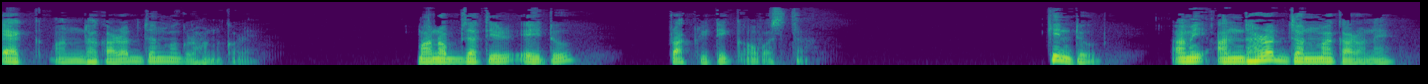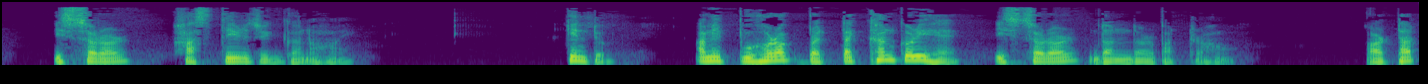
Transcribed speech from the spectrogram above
এক অন্ধকাৰত জন্মগ্ৰহণ কৰে। মানৱ জাতিৰ এইটো প্ৰাকৃতিক অৱস্থা। কিন্তু আমি আন্ধাৰত জন্মা কাৰণে ঈশ্বৰৰ শাস্তিৰ যোগ্য নহয়। কিন্তু আমি পোহৰক প্ৰত্যাখ্যান কৰিহে ঈশ্বৰৰ দণ্ডৰ পাত্ৰ হওঁ। অৰ্থাৎ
